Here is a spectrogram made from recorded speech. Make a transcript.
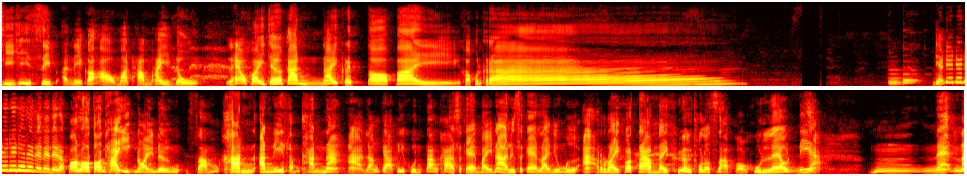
G20 อันนี้ก็เอามาทำให้ดู แล้วค่อยเจอกันในคลิปต่อไป ขอบคุณครับเดี๋ยวเดี๋ยวเดี๋ยวเดี๋ยวเดี๋ยวเดี๋ยวปอลอตอนท้ายอีกหน่อยหนึ่งสำคัญ อันนี้สำคัญนะอ่าหลังจากที่คุณตั้งค่าสแกนใบหน้า หรือสแกนลายนิ้วมืออะไรก็ตามในเครื่องโทรศัพท์ของคุณแล้วเนี่ยแนะน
